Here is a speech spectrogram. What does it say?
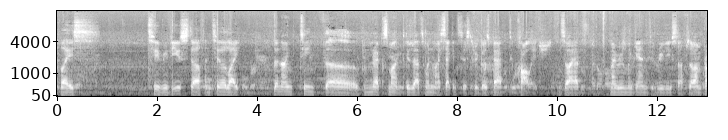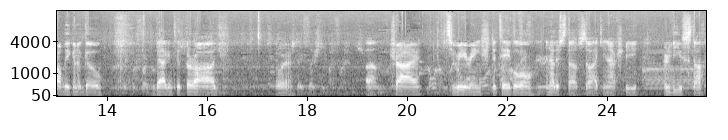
place to review stuff until like the 19th of next month because that's when my second sister goes back to college. And so I have my room again to review stuff. So I'm probably gonna go back into the garage or um, try to rearrange the table and other stuff so I can actually review stuff.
